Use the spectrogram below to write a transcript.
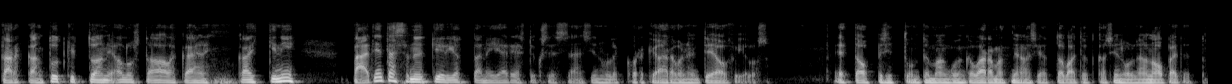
tarkkaan tutkittua niin alusta alkaen kaikki, niin päätin tässä nyt kirjoittaa ne järjestyksessään sinulle korkea-arvoinen teofilus, että oppisit tuntemaan, kuinka varmat ne asiat ovat, jotka sinulle on opetettu.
